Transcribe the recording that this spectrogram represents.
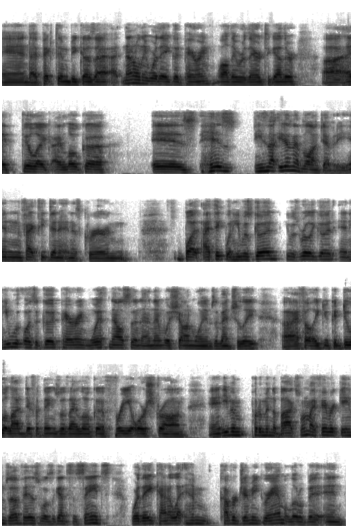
and I picked him because I not only were they a good pairing while they were there together. Uh, I feel like Iloka is his. He's not. He doesn't have the longevity. In fact, he didn't in his career. And but I think when he was good, he was really good, and he w- was a good pairing with Nelson and then with Shawn Williams eventually. Uh, I felt like you could do a lot of different things with Iloka, free or strong, and even put him in the box. One of my favorite games of his was against the Saints, where they kind of let him cover Jimmy Graham a little bit, and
